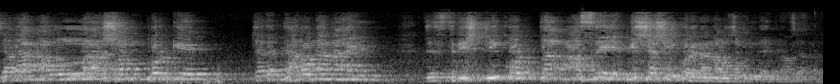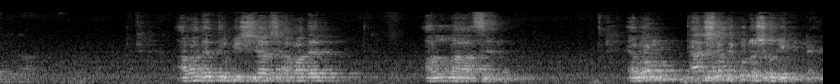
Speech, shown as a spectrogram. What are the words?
যারা আল্লাহ সম্পর্কে যাদের ধারণা নাই, যে সৃষ্টিকর্তা আছে, বিশ্বাসই করে না আমাদের তো বিশ্বাস, আমাদের আল্লাহ আছেন। এবং তার সাথে কোনো শরিক নেই।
